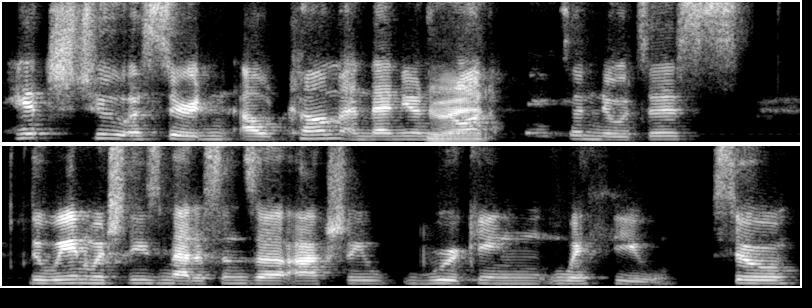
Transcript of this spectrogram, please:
hitched to a certain outcome and then you're right. not going to notice the way in which these medicines are actually working with you. So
